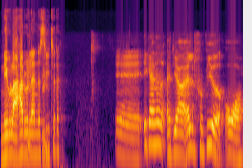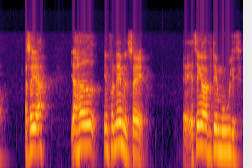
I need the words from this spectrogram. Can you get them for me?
Nikolaj, har du et eller andet at sige til det? Øh, ikke andet, at jeg er lidt forvirret over... Altså ja, jeg havde en fornemmelse af... øh, Jeg tænker i hvert fald, det er muligt,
